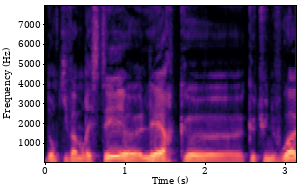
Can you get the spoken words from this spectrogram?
Donc il va me rester euh, l'air que, que tu ne vois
